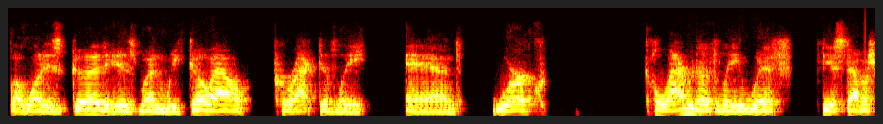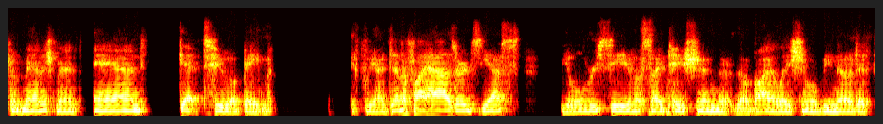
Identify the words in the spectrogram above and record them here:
But what is good is when we go out proactively and work collaboratively with the establishment management and get to abatement. If we identify hazards, yes, you will receive a citation, the violation will be noted.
